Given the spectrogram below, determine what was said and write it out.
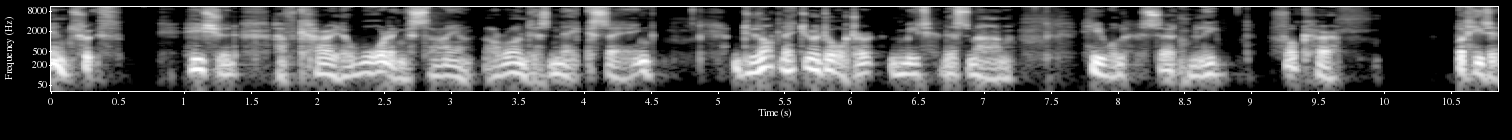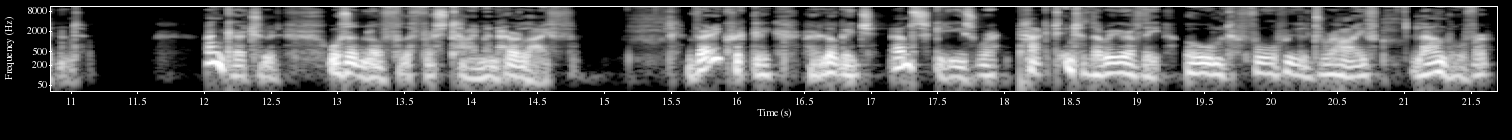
In truth, he should have carried a warning sign around his neck saying, Do not let your daughter meet this man. He will certainly fuck her. But he didn't. And Gertrude was in love for the first time in her life. Very quickly, her luggage and skis were packed into the rear of the old four wheel drive Land Rover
